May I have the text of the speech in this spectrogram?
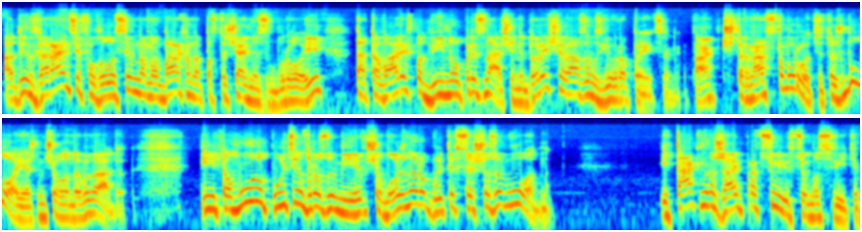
Один з гарантів оголосив нам ембарго на постачання зброї та товарів подвійного призначення. До речі, разом з європейцями. Так, в 2014 році це ж було. Я ж нічого не вигадую. І тому Путін зрозумів, що можна робити все, що завгодно. І так, на жаль, працює в цьому світі.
